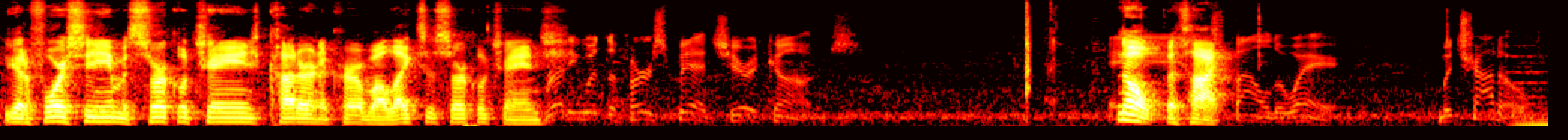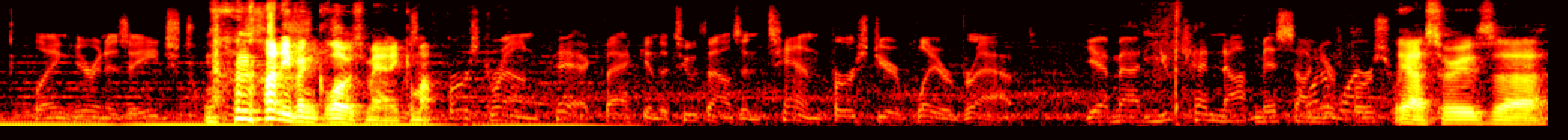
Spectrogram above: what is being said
You got a four seam, a circle change, cutter, and a curveball. Likes a circle change. Ready with the first pitch. Here it comes. No, that's high. Fouled away. Machado playing here in his age Not even close, Manny. Come on. Yeah, so he's uh,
